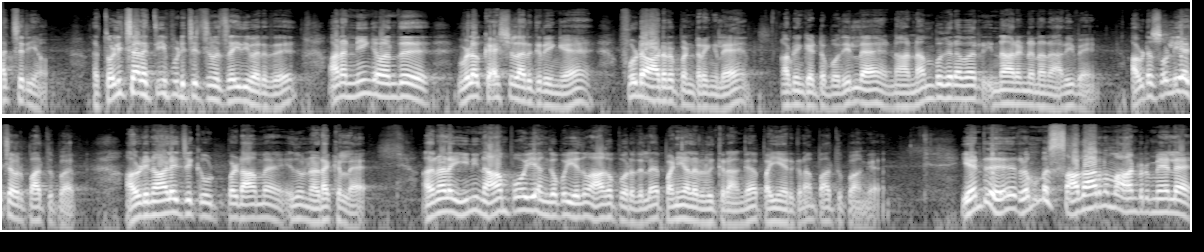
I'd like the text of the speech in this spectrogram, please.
ஆச்சரியம். தொழிற்சாலை தீ பிடிச்சிருச்சுன்னு செய்தி வருது. ஆனால் நீங்கள் வந்து இவ்வளோ கேஷுவலாக இருக்கிறீங்க ஃபுட் ஆர்டர் பண்ணுறீங்களே அப்படின்னு கேட்டபோது இல்லை நான் நம்புகிறவர் இன்னாருன்னு நான் அறிவேன். அவர்கிட்ட சொல்லியாச்சு அவர் பார்த்துப்பார். அவருடைய நாலேஜுக்கு உட்படாமல் எதுவும் நடக்கலை. அதனால் இனி நான் போய் அங்கே போய் எதுவும் ஆக போகிறதில்ல பணியாளர் இருக்கிறாங்க பையன் இருக்கிறான் பார்த்துப்பாங்க. என்று ரொம்ப சாதாரணமாக ஆண்டவர் மேலே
